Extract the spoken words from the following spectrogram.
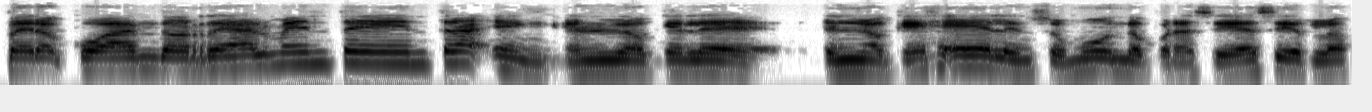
pero cuando realmente entra en, en lo que le en lo que es él, en su mundo, por así decirlo,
